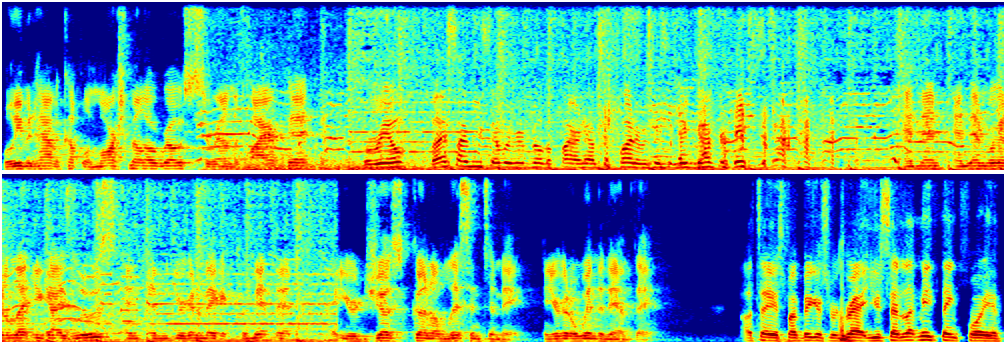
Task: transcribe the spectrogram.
We'll even have a couple of marshmallow roasts around the fire pit. For real? Last time you said we were going to build a fire and have some fun, it was just a big decoration. and then and then we're gonna let you guys loose and, and you're gonna make a commitment that you're just gonna listen to me and you're gonna win the damn thing. I'll tell you, it's my biggest regret. You said let me think for you.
